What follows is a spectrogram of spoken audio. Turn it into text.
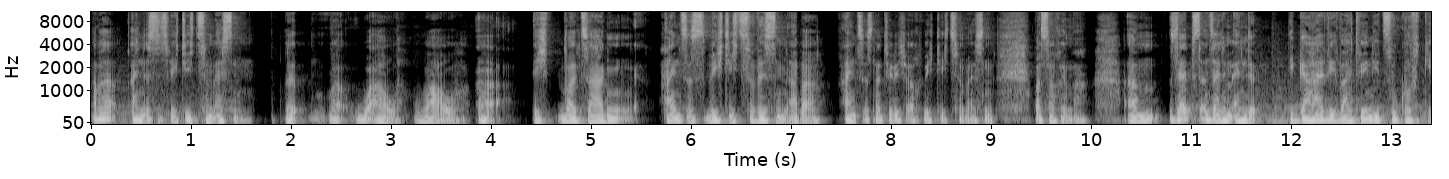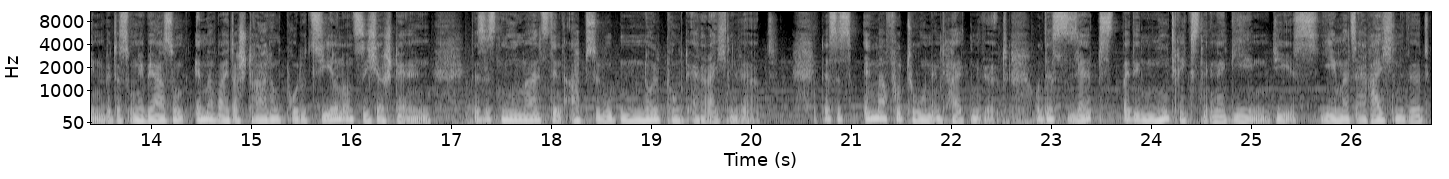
Aber eines ist wichtig zum Essen. Äh, wow, wow. Äh, ich wollte sagen, eins ist wichtig zu wissen, aber eins ist natürlich auch wichtig zu messen. Was auch immer. Ähm, selbst an seinem Ende, egal wie weit wir in die Zukunft gehen, wird das Universum immer weiter Strahlung produzieren und sicherstellen, dass es niemals den absoluten Nullpunkt erreichen wird. Dass es immer Photonen enthalten wird und dass selbst bei den niedrigsten Energien, die es jemals erreichen wird,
